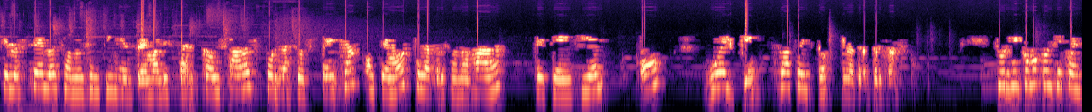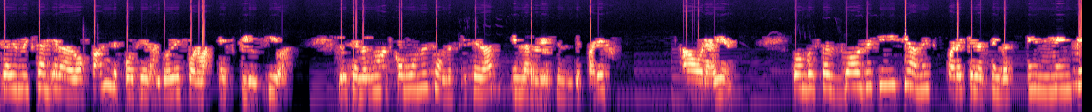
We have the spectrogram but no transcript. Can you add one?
que los celos son un sentimiento de malestar causados por la sospecha o temor que la persona amada te sea infiel o vuelque su afecto en otra persona surgen como consecuencia de un exagerado afán de poseer algo de forma exclusiva. Los celos más comunes son los que se dan en las relaciones de pareja. Ahora bien, pongo estas dos definiciones para que las tengas en mente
